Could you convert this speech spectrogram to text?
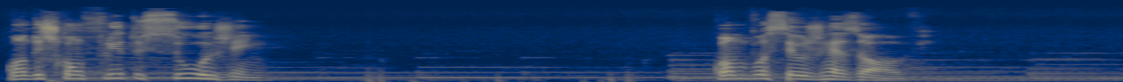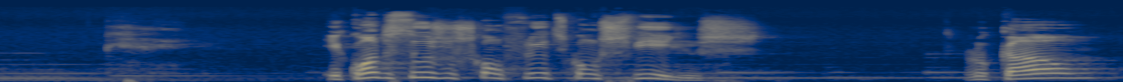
Quando os conflitos surgem, como você os resolve? E quando surgem os conflitos com os filhos? Lucão,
